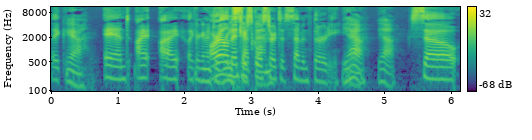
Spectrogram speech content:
Like, yeah. and I, I like You're gonna our elementary school them. starts at seven thirty. Yeah, yeah. So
